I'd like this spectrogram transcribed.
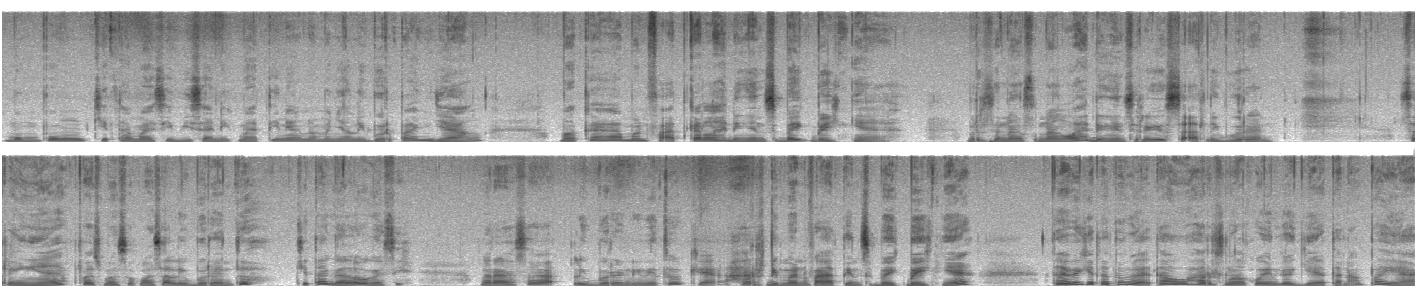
mumpung kita masih bisa nikmatin yang namanya libur panjang, maka manfaatkanlah dengan sebaik-baiknya bersenang-senanglah dengan serius saat liburan. Seringnya pas masuk masa liburan tuh kita galau gak sih? Ngerasa liburan ini tuh kayak harus dimanfaatin sebaik-baiknya, tapi kita tuh nggak tahu harus ngelakuin kegiatan apa ya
